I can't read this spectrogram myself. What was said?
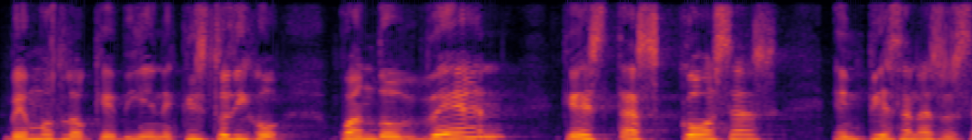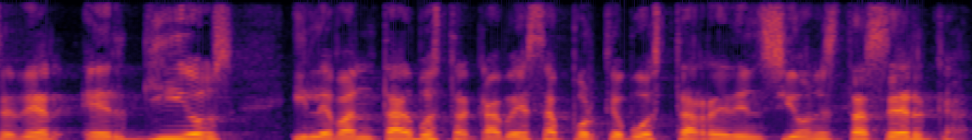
vemos lo que viene. Cristo dijo, cuando vean que estas cosas empiezan a suceder, erguíos y levantad vuestra cabeza porque vuestra redención está cerca.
